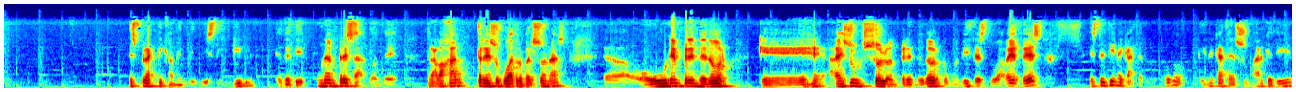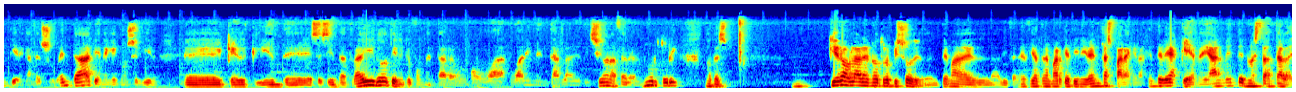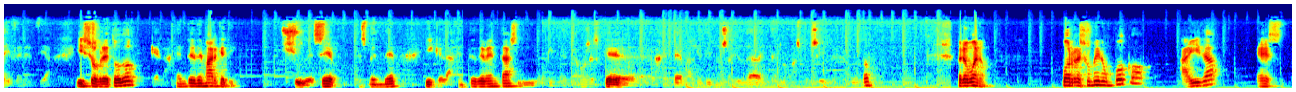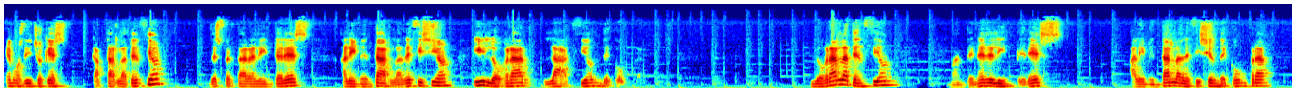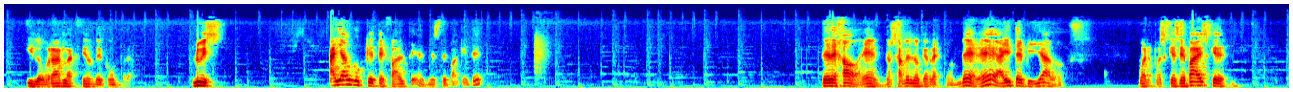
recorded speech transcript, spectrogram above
es prácticamente indistinguible. Es decir, una empresa donde trabajan tres o cuatro personas uh, o un emprendedor que es un solo emprendedor, como dices tú a veces, este tiene que hacerlo todo. Tiene que hacer su marketing, tiene que hacer su venta, tiene que conseguir eh, que el cliente se sienta atraído, tiene que fomentar o, o, alimentar la decisión, hacer el nurturing. Entonces, quiero hablar en otro episodio del tema de la diferencia entre marketing y ventas para que la gente vea que realmente no es tanta la diferencia. Y sobre todo, que la gente de marketing, su deseo es vender y que la gente de ventas, lo que intentamos es que la gente de marketing nos ayude a vender. Pero bueno, por resumir un poco, AIDA es, hemos dicho que es captar la atención, despertar el interés, alimentar la decisión y lograr la acción de compra. Lograr la atención, mantener el interés, alimentar la decisión de compra y lograr la acción de compra. Luis, ¿hay algo que te falte en este paquete? Te he dejado, ¿eh? No sabes lo que responder, ¿eh? Ahí te he pillado. Bueno, pues que sepáis que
